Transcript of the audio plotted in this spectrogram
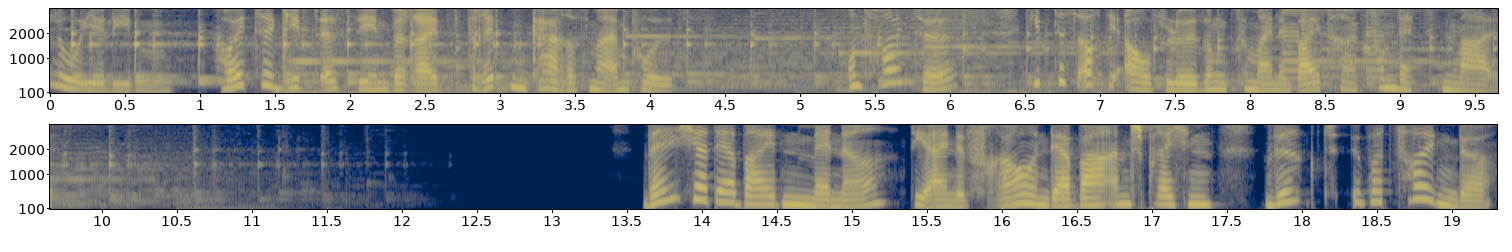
Hallo ihr Lieben, heute gibt es den bereits dritten Charisma-Impuls. Und heute gibt es auch die Auflösung zu meinem Beitrag vom letzten Mal. Welcher der beiden Männer, die eine Frau in der Bar ansprechen, wirkt überzeugender?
